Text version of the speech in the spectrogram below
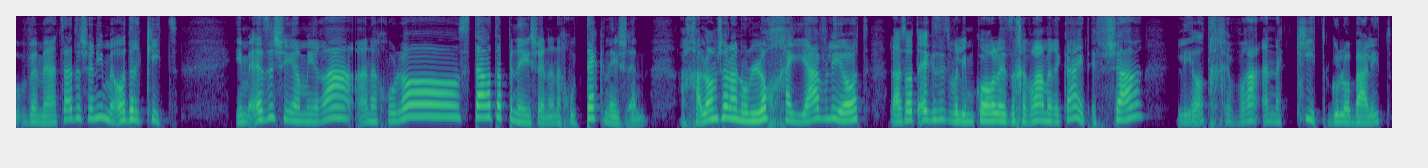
ומהצד השני מאוד ערכית. עם איזושהי אמירה, אנחנו לא start-up nation, אנחנו tech nation. החלום שלנו לא חייב להיות לעשות אקזיט ולמכור לאיזה חברה אמריקאית. אפשר להיות חברה ענקית, גלובלית,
